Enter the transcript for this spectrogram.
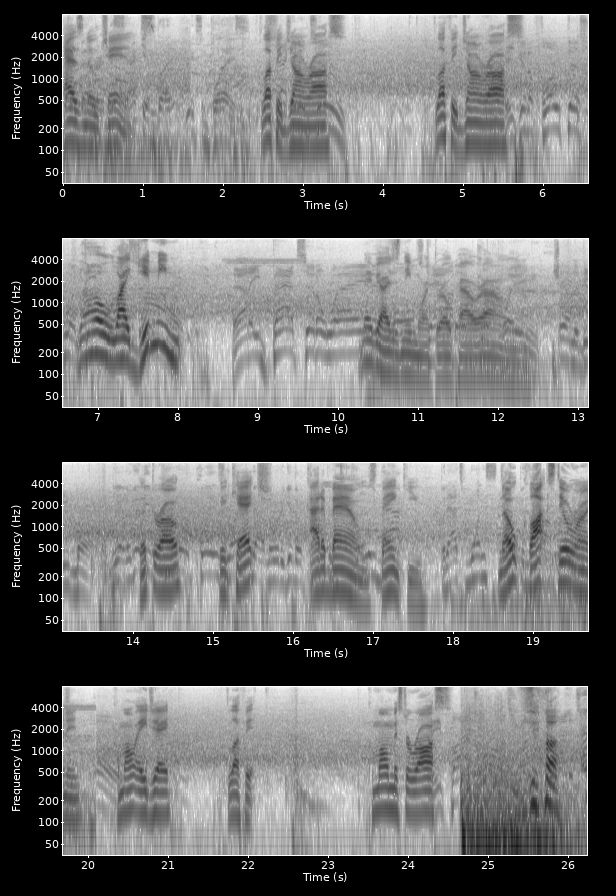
has no chance. Fluff it, John Ross. Fluff it, John Ross. Yo, like, give me Maybe I just need more throw power. I don't know. Good throw. Good catch. Out of bounds. Thank you. Nope. Clock still running. Come on, AJ. Fluff it. Come on, Mr. Ross.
